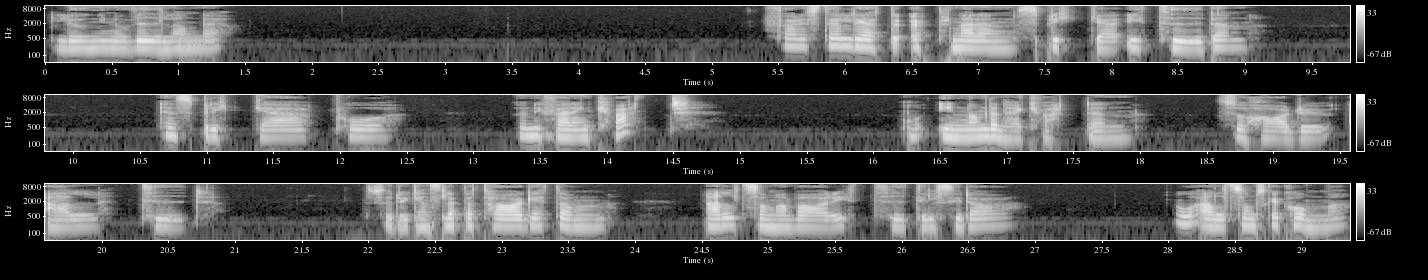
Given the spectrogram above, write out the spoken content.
lugn och vilande. Föreställ dig att du öppnar en spricka i tiden. En spricka på ungefär en kvart. Och inom den här kvarten så har du all tid. Så du kan släppa taget om allt som har varit hittills idag och allt som ska komma.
